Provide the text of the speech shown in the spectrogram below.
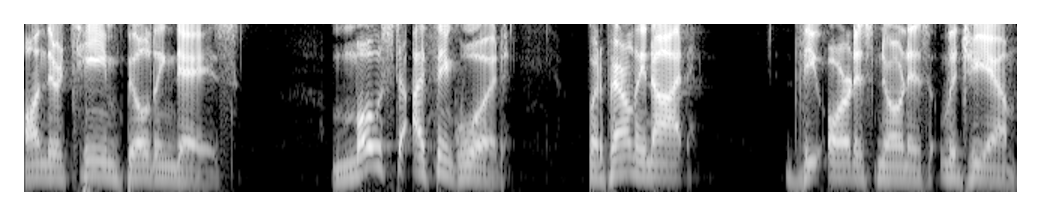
on their team building days? Most, I think, would, but apparently not the artist known as Le GM.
